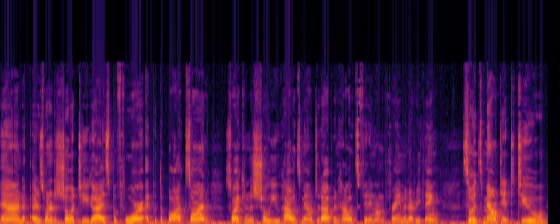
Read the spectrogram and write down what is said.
And I just wanted to show it to you guys before I put the box on so I can just show you how it's mounted up and how it's fitting on the frame and everything. So it's mounted to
